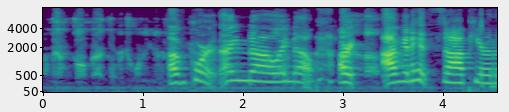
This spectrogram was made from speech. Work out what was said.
I mean, I'm going back over 20 years. Of course. I know, I know. All right, I'm going to hit stop here.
